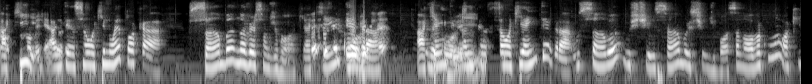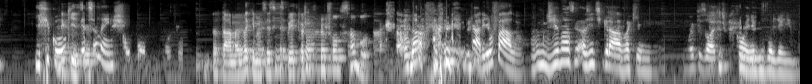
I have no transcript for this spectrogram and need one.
Aqui, a intenção aqui não é tocar samba na versão de rock. Aqui é integrar. né? Aqui a, in- cover. a intenção aqui é integrar o samba, o estilo samba, o estilo de bossa nova com o rock. E ficou excelente. Tá, mas aqui, mas vocês respeitam que eu já fui no show do Sambo, tá? Não, cara, eu falo, um dia nós, a gente grava aqui um, um episódio com eles aí ainda.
